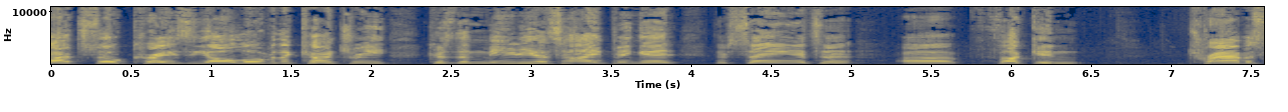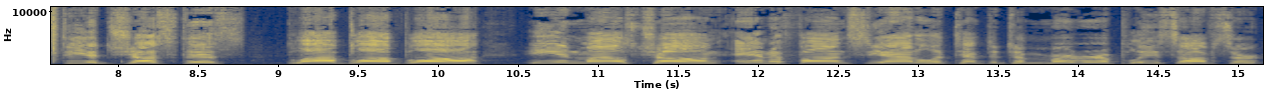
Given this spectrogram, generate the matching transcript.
Got so crazy all over the country because the media's hyping it. They're saying it's a, a fucking travesty of justice, blah, blah, blah. Ian Miles Cheong, Anafon, Seattle, attempted to murder a police officer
